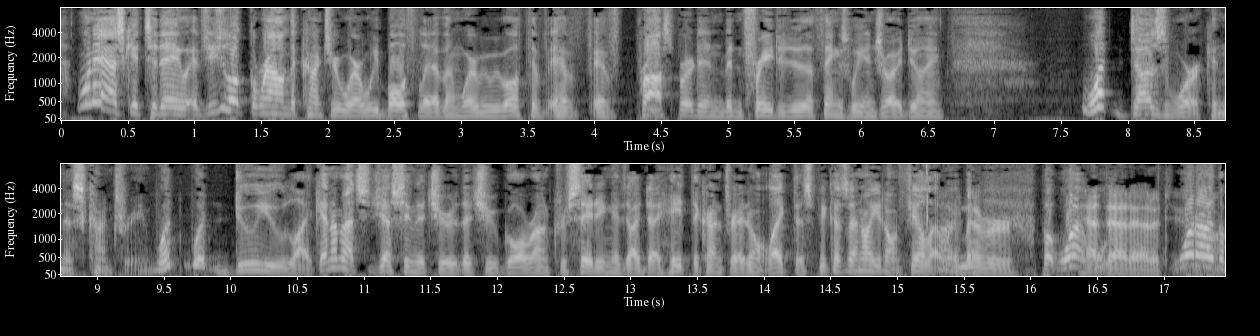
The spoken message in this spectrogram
I want to ask you today: if you look around the country where we both live and where we both have, have, have prospered and been free to do the things we enjoy doing. What does work in this country? What what do you like? And I'm not suggesting that you that you go around crusading. I, I hate the country. I don't like this because I know you don't feel that way. I've but, never but what, had that attitude, What are the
